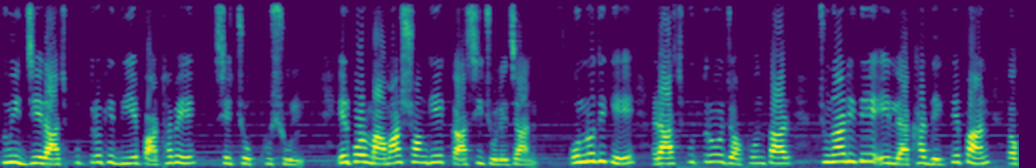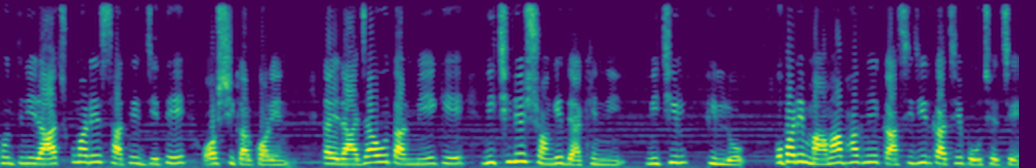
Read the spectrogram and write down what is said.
তুমি যে রাজপুত্রকে দিয়ে পাঠাবে সে চক্ষুশুল এরপর মামার সঙ্গে কাশি চলে যান। অন্যদিকে রাজপুত্র যখন তার চুনারিতে এই লেখা দেখতে পান, তখন তিনি রাজকুমারের সাথে যেতে অস্বীকার করেন। তাই রাজাও তার মেয়েকে মিছিলের সঙ্গে দেখেননি। মিছিল ফিরল। ওপারে মামা ভাগ্নে কাশিজির কাছে পৌঁছেছে।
